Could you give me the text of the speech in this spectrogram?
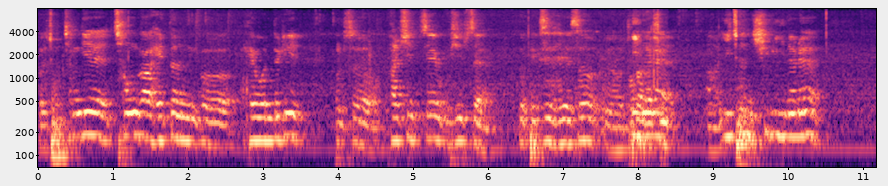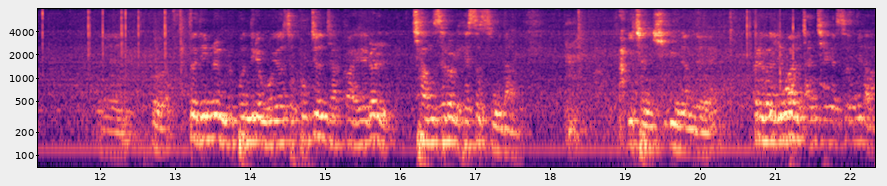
그 초창기에 참가했던 그 회원들이 벌써 80세, 90세, 그 100세에서 어, 2년에, 어, 2012년에 그 뜻있는 몇 분들이 모여서 국전작가회를 창설을 했었습니다. 2012년도에. 그래가지고 단체였습니다.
